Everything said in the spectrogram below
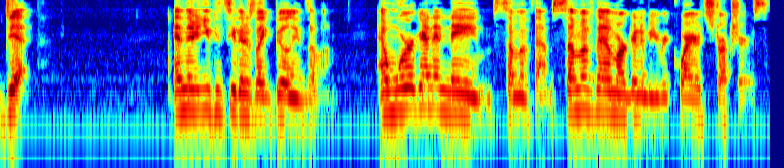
dip. And then you can see there's like billions of them. And we're going to name some of them. Some of them are going to be required structures.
